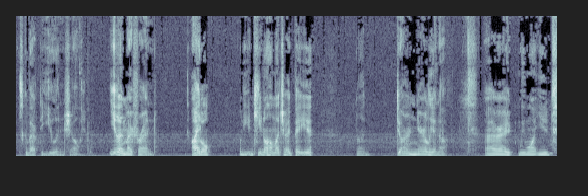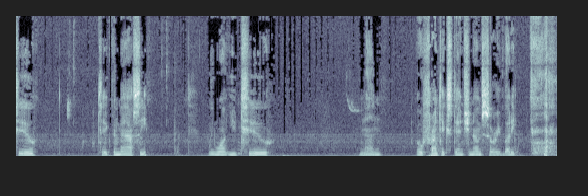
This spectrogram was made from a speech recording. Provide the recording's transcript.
Let's go back to Ewan, shall we? Ewan, my friend. Idle? Do you, do you know how much I pay you? Not darn nearly enough. Alright, we want you to take the Massey. We want you to... None. Oh, front extension. I'm sorry, buddy.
